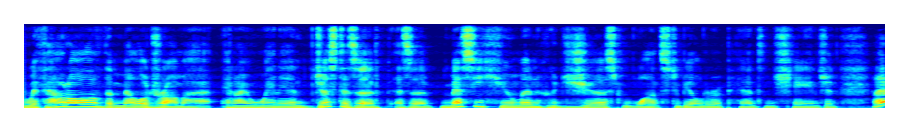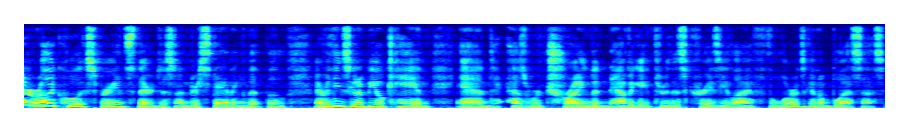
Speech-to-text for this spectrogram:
without all of the melodrama, and I went in just as a as a messy human who just wants to be able to repent and change. And, and I had a really cool experience there, just understanding that the everything's going to be okay. And and as we're trying to navigate through this crazy life, the Lord's going to bless us.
